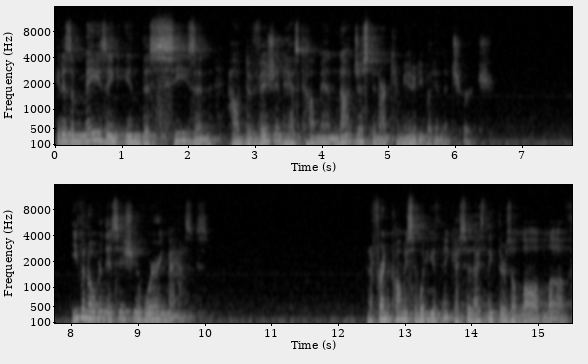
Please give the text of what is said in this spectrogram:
It is amazing in this season how division has come in, not just in our community, but in the church. even over this issue of wearing masks. And a friend called me and said, What do you think? I said, I think there's a law of love.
